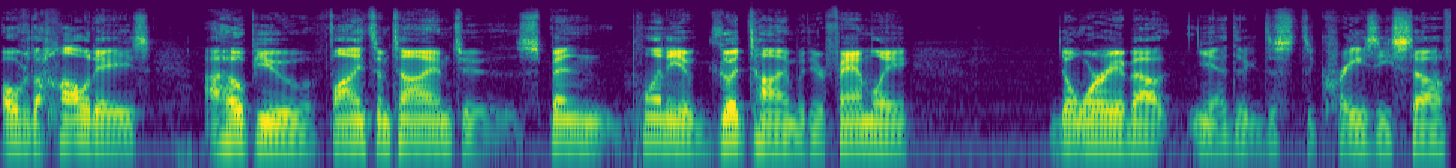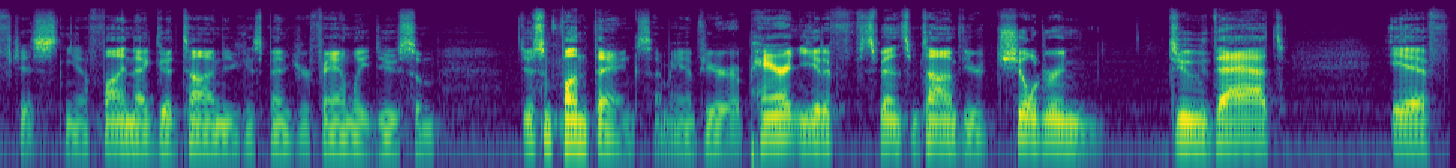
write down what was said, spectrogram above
over the holidays. I hope you find some time to spend plenty of good time with your family don't worry about yeah the, just the crazy stuff. Just you know find that good time you can spend with your family. Do some do some fun things. I mean, if you're a parent, you get to spend some time with your children. Do that. If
